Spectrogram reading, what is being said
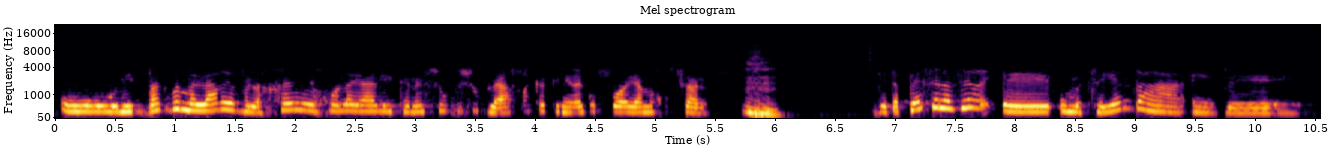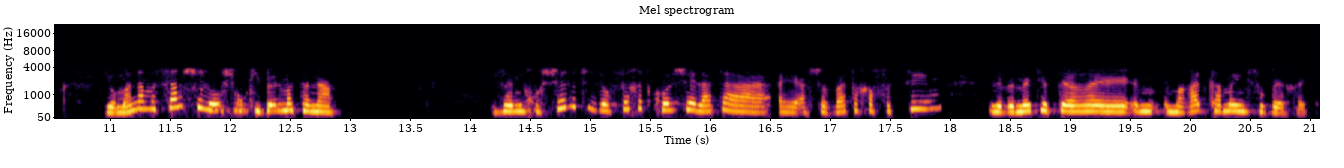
הוא נדבק במלאריה ולכן הוא יכול היה להיכנס שוב ושוב לאפריקה, כנראה גופו היה מחוסן. ואת הפסל הזה אה, הוא מציין ב, אה, ביומן המסע שלו שהוא קיבל מתנה. ואני חושבת שזה הופך את כל שאלת השבת החפצים לבאמת יותר, מראה עד כמה היא מסובכת.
